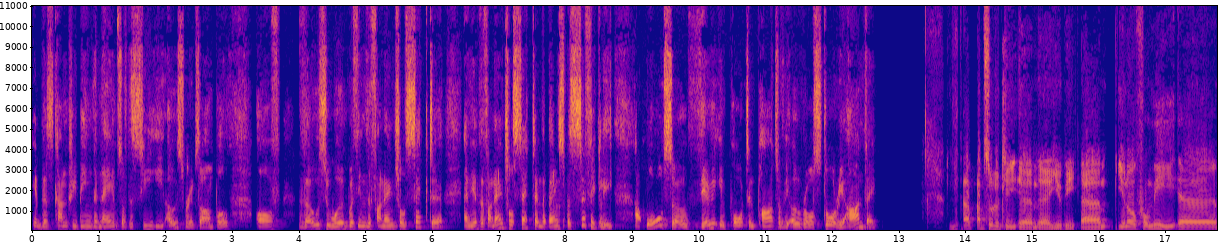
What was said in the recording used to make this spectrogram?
in this country being the names of the CEOs, for example, of those who work within the financial sector. And yet the financial sector and the banks specifically are also very important parts of the overall story, aren't they? Absolutely, um, uh. Um, you know, for me, uh,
